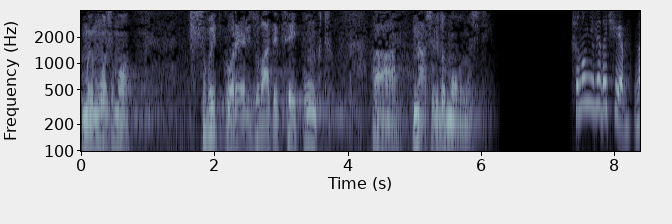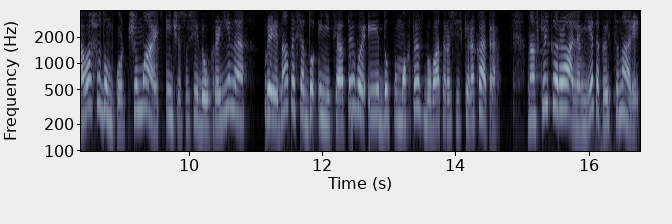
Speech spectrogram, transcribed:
ми можемо швидко реалізувати цей пункт а, наших домовленостей. Шановні глядачі, на вашу думку, чи мають інші сусіди України приєднатися до ініціативи і допомогти збивати російські ракети? Наскільки реальним є такий сценарій?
